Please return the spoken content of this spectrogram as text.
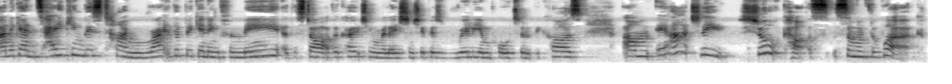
And again, taking this time right at the beginning for me at the start of a coaching relationship is really important because um, it actually shortcuts some of the work.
